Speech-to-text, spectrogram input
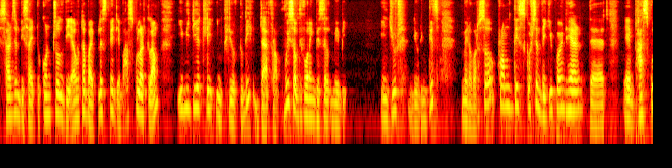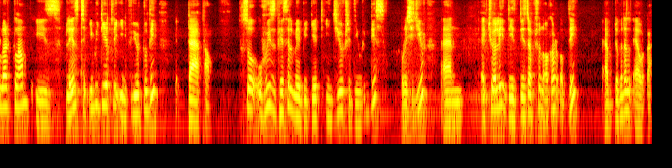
surgeon decide to control the aorta by placement a vascular clamp immediately inferior to the diaphragm. Which of the following vessel may be injured during this maneuver? So from this question the key point here that a vascular clamp is placed immediately inferior to the diaphragm. So which vessel may be get injured during this procedure and actually this disruption occur of the abdominal aorta.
